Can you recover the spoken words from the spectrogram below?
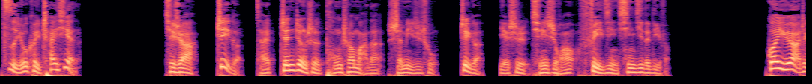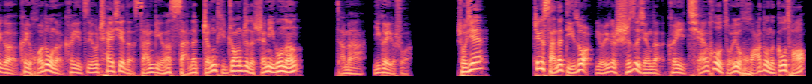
自由可以拆卸的？其实啊，这个才真正是铜车马的神秘之处，这个也是秦始皇费尽心机的地方。关于啊这个可以活动的、可以自由拆卸的伞柄和伞的整体装置的神秘功能，咱们啊一个一个说。首先，这个伞的底座有一个十字形的可以前后左右滑动的沟槽，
